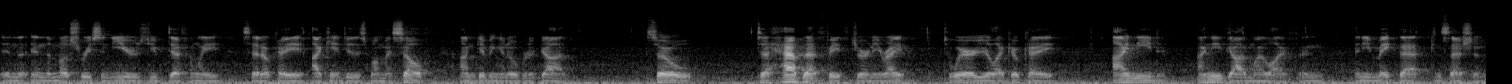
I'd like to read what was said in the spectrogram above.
In the, in the most recent years, you've definitely said, okay, I can't do this by myself. I'm giving it over to God. So to have that faith journey, right? To where you're like, okay, I need I need God in my life, and and you make that concession.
